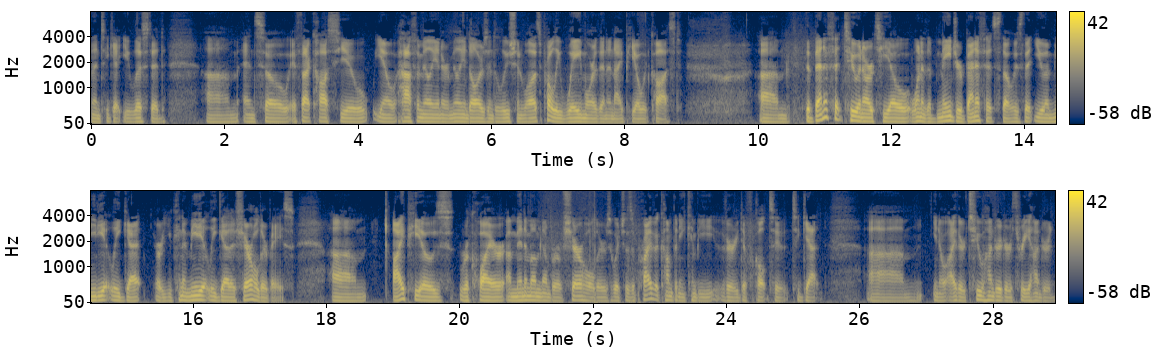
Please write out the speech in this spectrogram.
than to get you listed. Um, and so if that costs you, you know, half a million or a million dollars in dilution, well, that's probably way more than an IPO would cost. Um, the benefit to an RTO, one of the major benefits though, is that you immediately get, or you can immediately get a shareholder base. Um, IPOs require a minimum number of shareholders, which as a private company can be very difficult to to get. Um, you know, either 200 or 300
